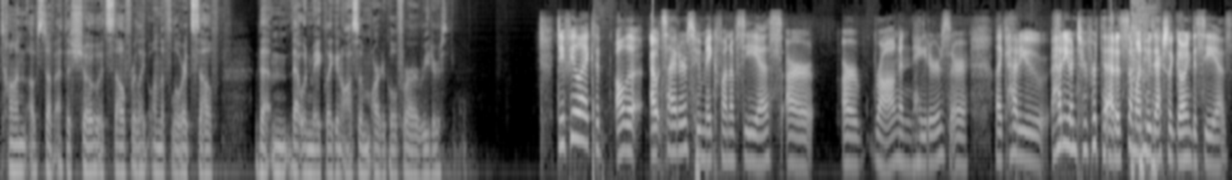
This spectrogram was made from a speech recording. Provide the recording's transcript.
ton of stuff at the show itself or like on the floor itself, that that would make like an awesome article for our readers. Do you feel like the, all the outsiders who make fun of CES are are wrong and haters, or like how do you how do you interpret that as someone who's actually going to CES?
